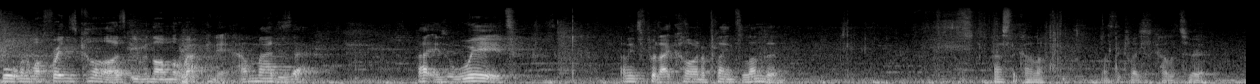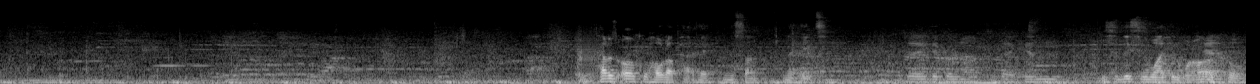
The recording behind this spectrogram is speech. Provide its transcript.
for one of my friend's cars, even though I'm not wrapping it. How mad is that? That is weird. I need to put that car on a plane to London. That's the colour. That's the closest colour to it. How does Oracal hold up out here in the sun, in the heat? They, they burn out. They can. This is, this is why I didn't want Yeah. Oracal.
